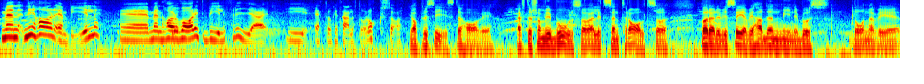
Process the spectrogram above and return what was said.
Men ni har en bil Eh, men har ja. varit bilfria i ett och ett halvt år också. Ja precis, det har vi. Eftersom vi bor så väldigt centralt så började vi se, vi hade en minibuss då när vi,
